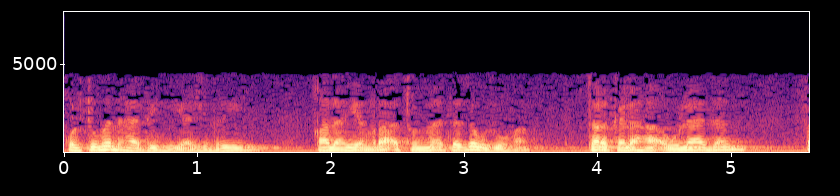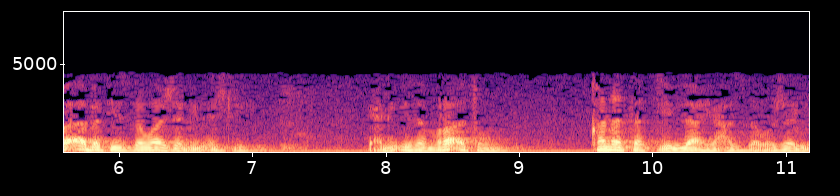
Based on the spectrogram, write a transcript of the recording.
قلت من هذه يا جبريل؟ قال هي امرأة مات زوجها ترك لها أولادا فأبت الزواج من أجله. يعني إذا امرأة قنتت لله عز وجل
